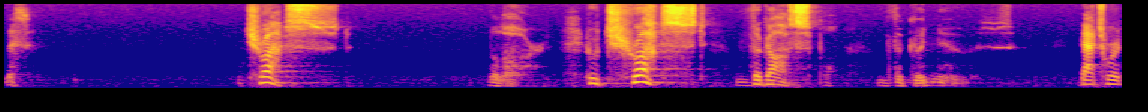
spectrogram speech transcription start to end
listen, trust the Lord, who trust the gospel, the good news. That's what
